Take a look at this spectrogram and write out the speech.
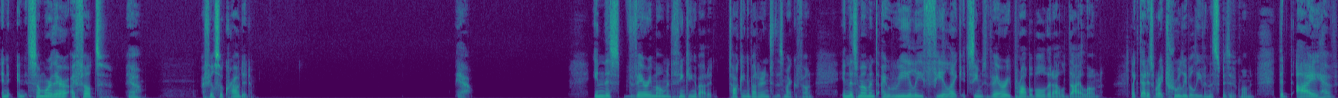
And, and somewhere there, I felt, yeah, I feel so crowded. Yeah. In this very moment, thinking about it, talking about it into this microphone, in this moment, I really feel like it seems very probable that I'll die alone. Like that is what I truly believe in this specific moment. That I have,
